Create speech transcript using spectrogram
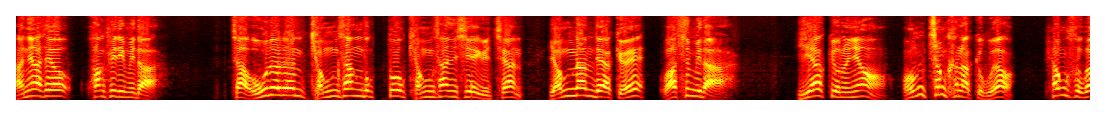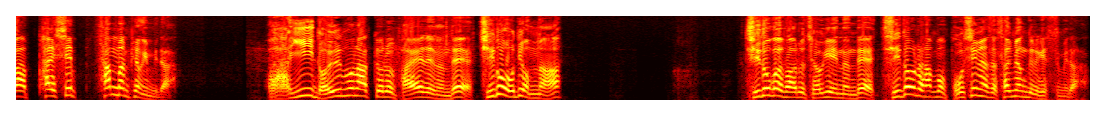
안녕하세요. 황PD입니다. 자 오늘은 경상북도 경산시에 위치한 영남대학교에 왔습니다. 이 학교는요 엄청 큰 학교고요. 평수가 83만 평입니다. 와 이 넓은 학교를 봐야 되는데 지도 어디 없나? 지도가 바로 저기 있는데 지도를 한번 보시면서 설명드리겠습니다.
